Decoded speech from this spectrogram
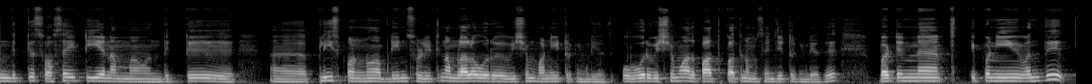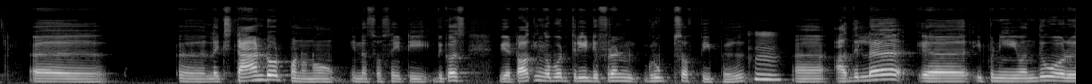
வந்துட்டு சொசைட்டியை நம்ம வந்துட்டு ப்ளீஸ் பண்ணணும் அப்படின்னு சொல்லிட்டு நம்மளால் ஒரு விஷயம் பண்ணிகிட்டு இருக்க முடியாது. ஒவ்வொரு விஷயமும் அதை பார்த்து பார்த்து நம்ம செஞ்சிட்டு இருக்க முடியாது. பட் என்ன இப்போ நீ வந்து லைக் ஸ்டாண்ட் அவுட் பண்ணணும் in a society because we are talking about three different groups of people அதில் இப்போ நீ வந்து ஒரு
